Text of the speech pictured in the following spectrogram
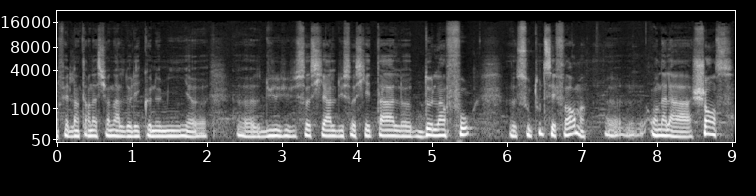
On fait de l'international, de l'économie, euh, euh, du social, du sociétal, de l'info, euh, sous toutes ses formes. on a la chance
